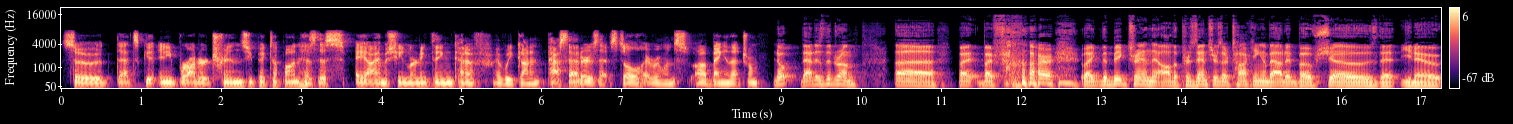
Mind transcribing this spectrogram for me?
so that's good. Any broader trends you picked up on? Has this AI machine learning thing kind of have we gone past that, or is that still everyone's uh, banging that drum? Nope, that is the drum uh, by by far like the big trend that all the presenters are talking about at both shows that you know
